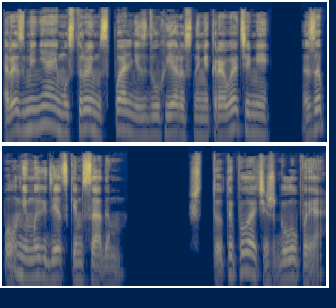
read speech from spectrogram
Разменяем, устроим спальни с двухъярусными кроватями, заполним их детским садом. Что ты плачешь, глупая?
